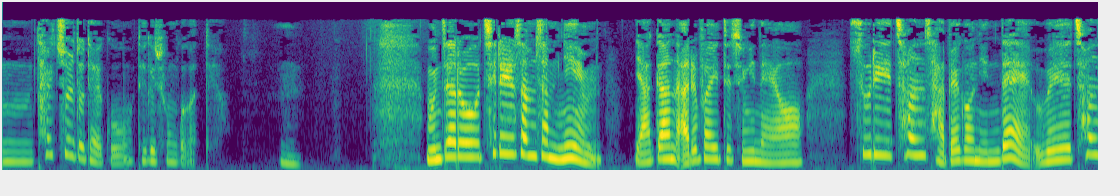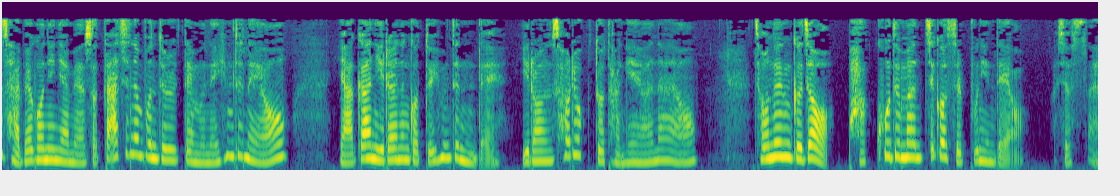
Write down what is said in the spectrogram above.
음, 탈출도 되고, 되게 좋은 것 같아요. 음. 문자로 7133님, 야간 아르바이트 중이네요. 술이 1,400원인데 왜 1,400원이냐면서 따지는 분들 때문에 힘드네요. 야간 일하는 것도 힘든데 이런 서력도 당해야 하나요? 저는 그저 바코드만 찍었을 뿐인데요. 하셨어요.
